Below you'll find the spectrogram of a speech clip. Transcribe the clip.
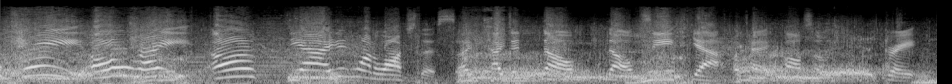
Okay, alright. Oh, uh, yeah, I didn't want to watch this. I, I didn't, no, no. See? Yeah, okay, awesome. Great.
